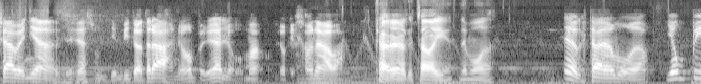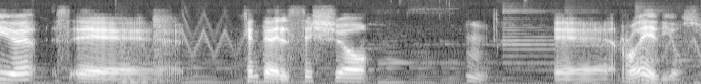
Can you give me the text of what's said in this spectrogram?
ya venía desde hace un tiempito atrás no pero era lo más lo que sonaba Claro, era lo que estaba ahí, de moda. Era lo que estaba de moda y a un pibe eh, gente del sello mm, eh, Roedius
